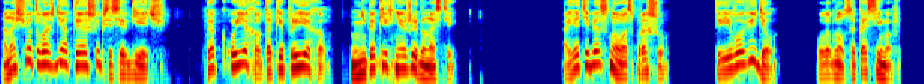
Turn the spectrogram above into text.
А насчет вождя ты ошибся, Сергеич. Как уехал, так и приехал. Никаких неожиданностей. А я тебя снова спрошу. Ты его видел? Улыбнулся Касимов.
